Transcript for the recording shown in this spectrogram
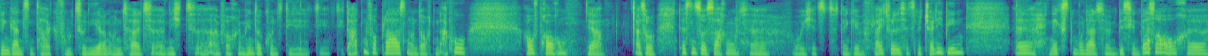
den ganzen Tag funktionieren und halt äh, nicht äh, einfach im Hintergrund die, die, die Daten verblasen und auch den Akku aufbrauchen. Ja, also das sind so Sachen, äh, wo ich jetzt denke, vielleicht wird es jetzt mit Jellybean äh, nächsten Monat ein bisschen besser auch. Äh,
